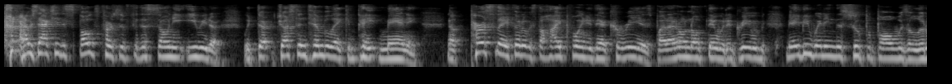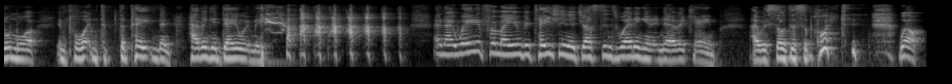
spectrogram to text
I was actually the spokesperson for the Sony e-reader with Justin Timberlake and Peyton Manning. Now, personally, I thought it was the high point of their careers, but I don't know if they would agree with me. Maybe winning the Super Bowl was a little more important to, to Peyton than having a day with me. and I waited for my invitation at Justin's wedding, and it never came. I was so disappointed. well,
